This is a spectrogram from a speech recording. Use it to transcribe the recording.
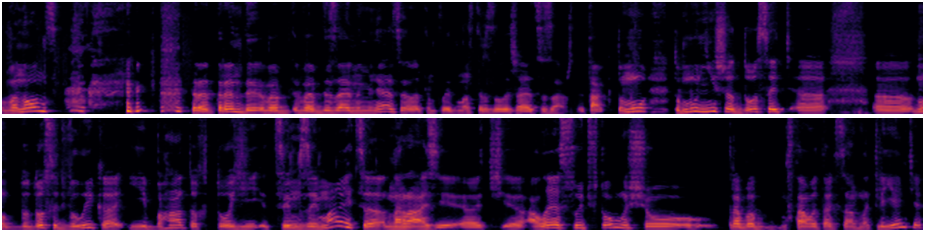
в анонс. Тренди веб, веб-дизайну міняються, але TemplateMonster залишається завжди. Так, тому тому ніша досить е, е, ну, досить велика, і багато хто ї, цим займається наразі, е, але суть в тому, що треба ставити акцент на клієнті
